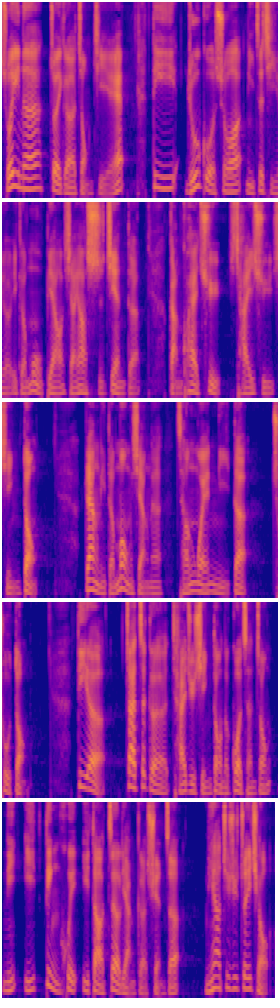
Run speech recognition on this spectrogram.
所以呢，做一个总结：第一，如果说你自己有一个目标想要实践的，赶快去采取行动，让你的梦想呢成为你的触动。第二，在这个采取行动的过程中，你一定会遇到这两个选择。你要继续追求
